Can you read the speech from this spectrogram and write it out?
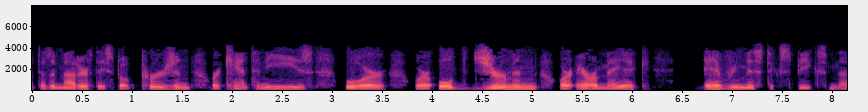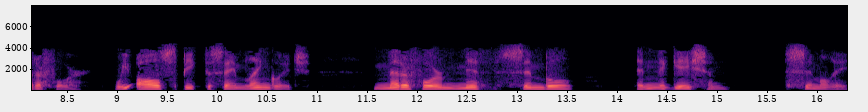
It doesn't matter if they spoke Persian or Cantonese or or Old German or Aramaic. Every mystic speaks metaphor. We all speak the same language. Metaphor, myth, symbol, and negation, simile.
